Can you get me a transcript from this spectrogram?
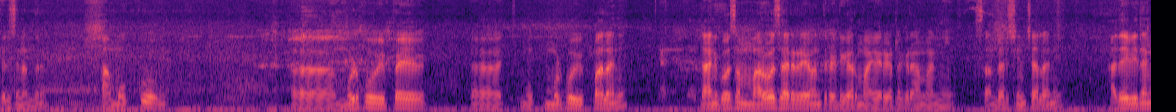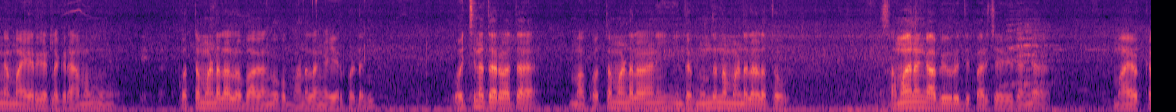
తెలిసినందున ఆ ముక్కు ముడుపు విప్పే ము- ముడుపు విప్పాలని దానికోసం మరోసారి రేవంత్ రెడ్డి గారు మా ఎరగట్ల గ్రామాన్ని సందర్శించాలని అదేవిధంగా మా ఎరగట్ల గ్రామము కొత్త మండలాల్లో భాగంగా ఒక మండలంగా ఏర్పడ్డది. వచ్చిన తర్వాత మా కొత్త మండలాన్ని ఇంతకు ముందున్న మండలాలతో సమానంగా అభివృద్ధి పరిచే విధంగా మా యొక్క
